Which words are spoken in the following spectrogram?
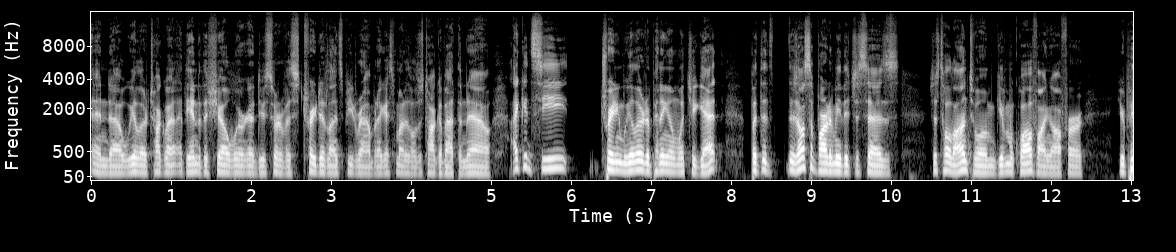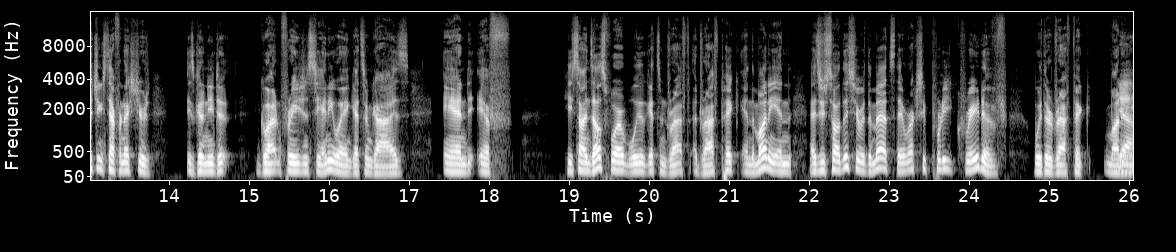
and uh, Wheeler talk about at the end of the show. We were going to do sort of a trade deadline speed round, but I guess might as well just talk about them now. I could see trading Wheeler depending on what you get, but the, there's also part of me that just says, just hold on to him, give him a qualifying offer. Your pitching staff for next year is going to need to go out in free agency anyway and get some guys. And if he signs elsewhere, we'll get some draft a draft pick and the money. And as you saw this year with the Mets, they were actually pretty creative with their draft pick money. Yeah.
